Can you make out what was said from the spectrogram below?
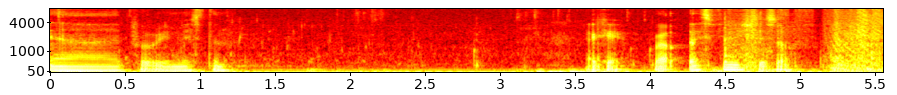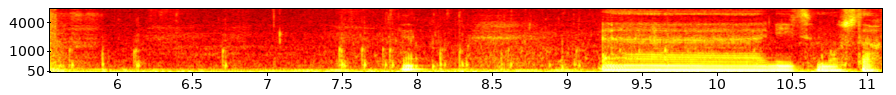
I probably missed them. Okay, well, let's finish this off. Yep. Uh, I need some more stuff.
